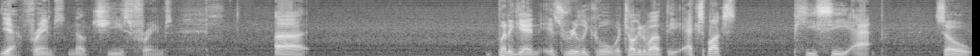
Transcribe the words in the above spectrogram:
Yeah, frames. No, cheese frames. Uh, but again, it's really cool. We're talking about the Xbox PC app. So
